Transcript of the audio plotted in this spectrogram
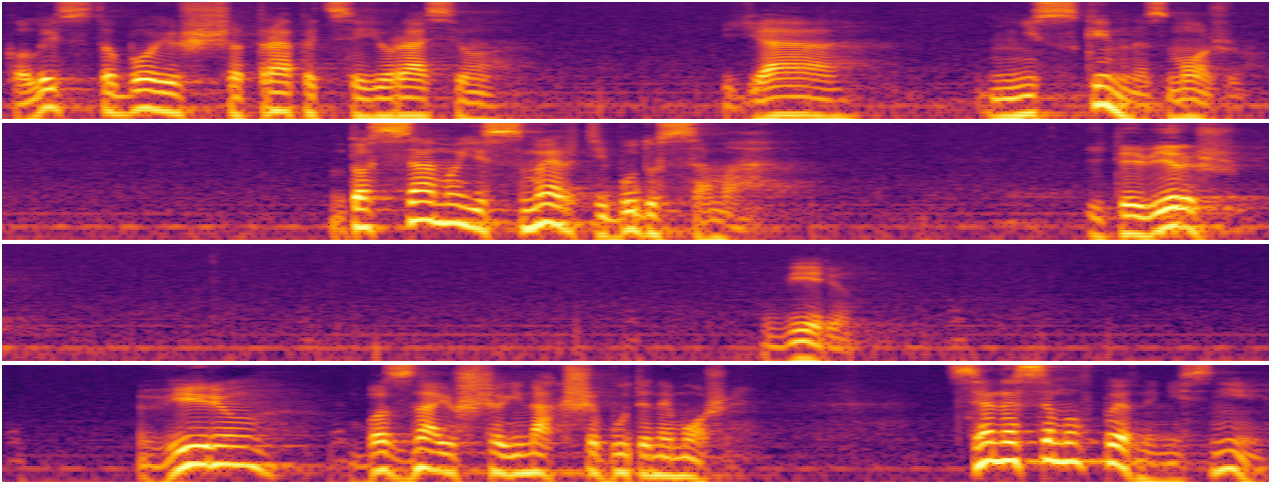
Коли з тобою що трапиться, Юрасю, я ні з ким не зможу. До самої смерті буду сама. І ти віриш? Вірю. Вірю, бо знаю, що інакше бути не може. Це не самовпевненість, ні.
